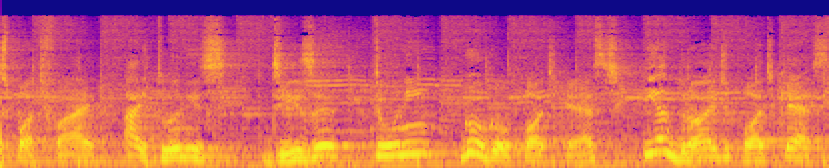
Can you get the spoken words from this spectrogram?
Spotify, iTunes, Deezer, Tuning, Google Podcast e Android Podcast.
